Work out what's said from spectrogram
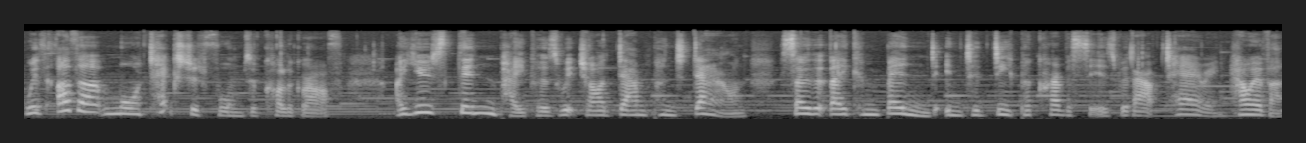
With other more textured forms of collagraph, I use thin papers which are dampened down so that they can bend into deeper crevices without tearing. However,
